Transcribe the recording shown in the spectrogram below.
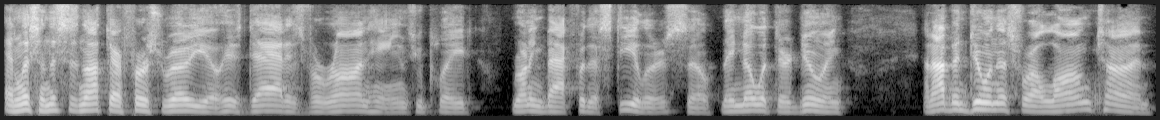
And listen, this is not their first rodeo. His dad is Verron Haynes, who played running back for the Steelers, so they know what they're doing. And I've been doing this for a long time.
